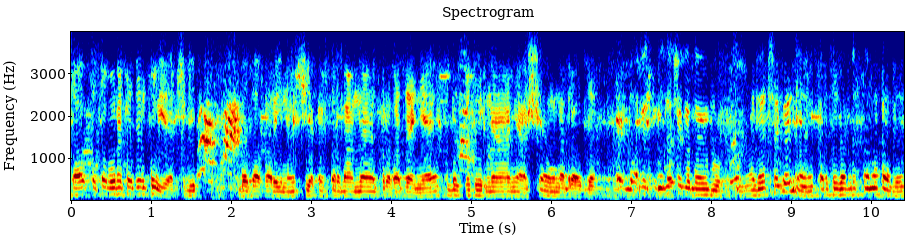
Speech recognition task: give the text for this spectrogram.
To, co sobą reprezentuje, czyli bezawaryjność, jakieś normalne prowadzenie, bez wydurniania się na drodze. Powiedz mi, dlaczego BMW? No dlaczego nie? Bardzo dobre samochody.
